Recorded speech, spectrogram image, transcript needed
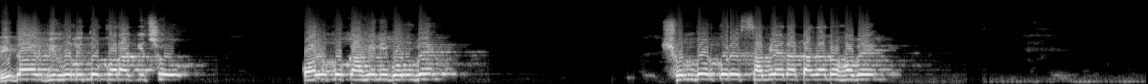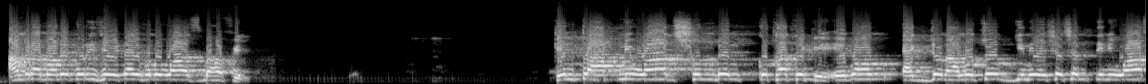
হৃদয় বিগলিত করা কিছু কল্প কাহিনী বলবে। সুন্দর করে সামিয়ানা টাঙানো হবে। আমরা মনে করি যে এটাই হলো ওয়াজ মাহফিল। কিন্তু আপনি ওয়াজ শুনবেন কোথা থেকে? এবং একজন আলোচক যিনি এসেছেন, তিনি ওয়াজ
